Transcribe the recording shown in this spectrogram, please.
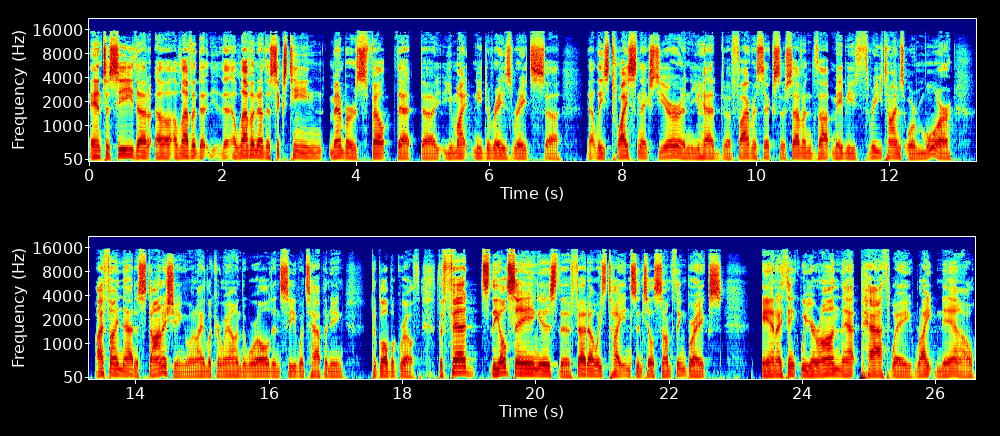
And to see that uh, 11, the, 11 of the 16 members felt that uh, you might need to raise rates uh, at least twice next year, and you had uh, five or six or seven thought maybe three times or more. I find that astonishing when I look around the world and see what's happening to global growth. The Fed, the old saying is the Fed always tightens until something breaks. And I think we are on that pathway right now,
